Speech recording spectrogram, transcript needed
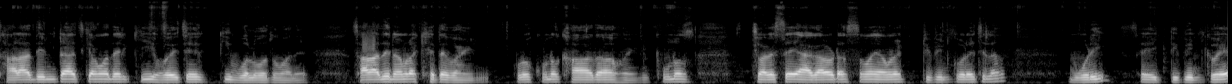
সারা দিনটা আজকে আমাদের কি হয়েছে, কি বলব তোমাদের? সারাদিন আমরা খেতে পাইনি, পুরো কোনো খাওয়া দাওয়া হয়নি। কোনো চলে সেই এগারোটার সময় আমরা টিফিন করেছিলাম, মুড়ি, সেই টিফিন করে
